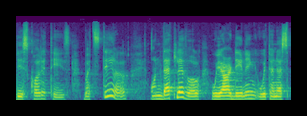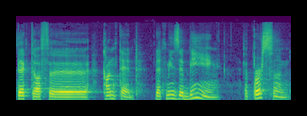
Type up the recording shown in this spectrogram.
these qualities. But still, on that level, we are dealing with an aspect of uh, content that means a being, a person,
